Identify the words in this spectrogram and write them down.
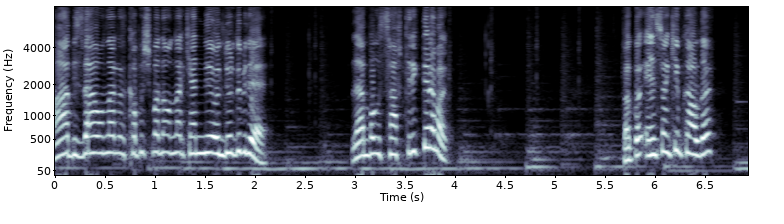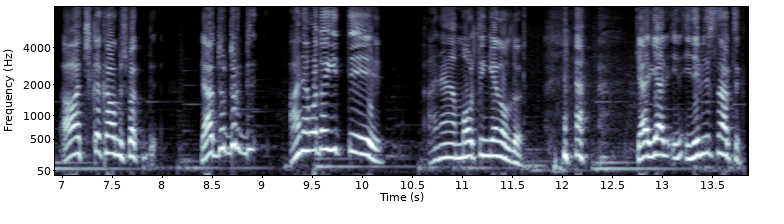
Aa biz daha onlarla kapışmadan onlar kendini öldürdü bile. Lan bu saftiriklere bak. Bak bak en son kim kaldı? Aa çıka kalmış bak. Ya dur dur. Anam o da gitti. Ana Mortingen oldu. gel gel in- inebilirsin artık.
